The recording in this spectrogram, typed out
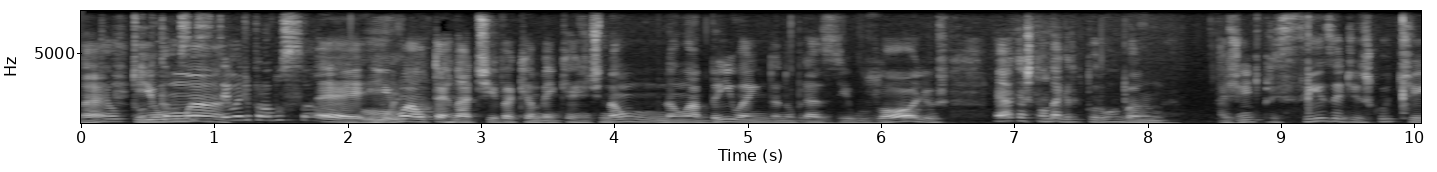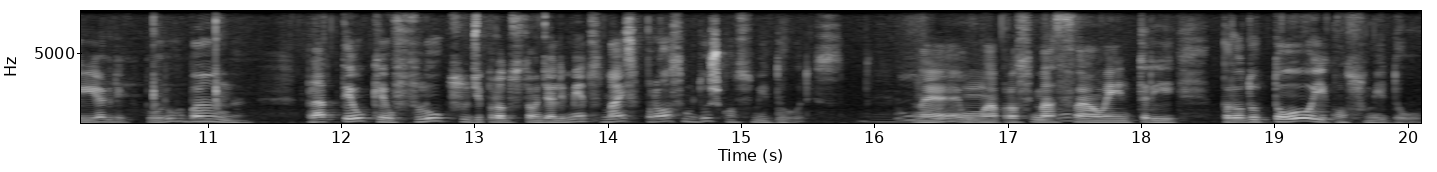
né? Então, tudo e tá uma, sistema de produção. É, e uma alternativa também que a gente não, não abriu ainda no Brasil os olhos é a questão da agricultura urbana. A gente precisa discutir a agricultura urbana para ter o que? O fluxo de produção de alimentos mais próximo dos consumidores. Uhum. Né? Uma aproximação uhum. entre produtor e consumidor.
